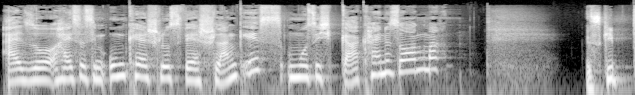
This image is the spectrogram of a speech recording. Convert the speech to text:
Also heißt es im Umkehrschluss, wer schlank ist, muss sich gar keine Sorgen machen? Es gibt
